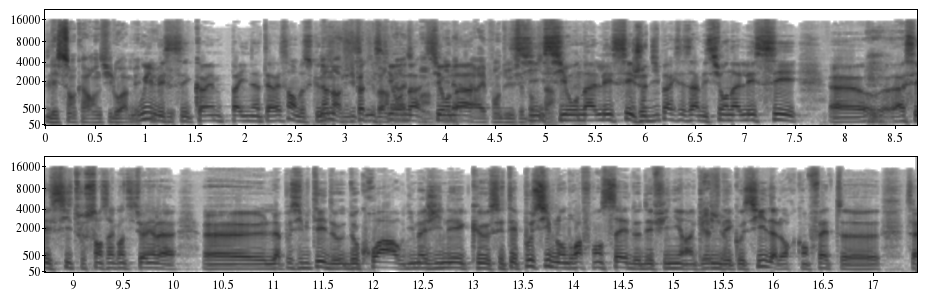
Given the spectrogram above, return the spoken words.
les, 146 lois. Mais oui, mais c'est quand même pas inintéressant parce que non, non, je dis pas que si, on a, si on a, répondu, si, si on a laissé, je dis pas que c'est ça, mais si on a laissé à ces 150 citoyens la, la possibilité de, de croire ou d'imaginer que c'était possible en droit français de définir un crime d'écocide, alors qu'en fait, euh, ça,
